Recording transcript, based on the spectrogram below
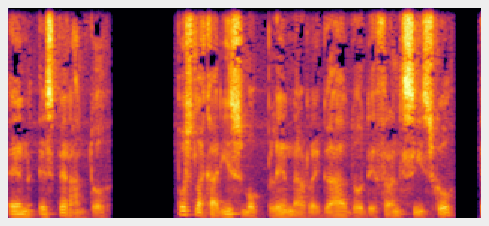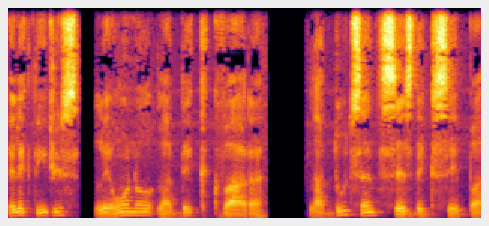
en Esperanto. Post la carismo plena regado de Francisco, electigis Leono la decquara, la ducent sesdec sepa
